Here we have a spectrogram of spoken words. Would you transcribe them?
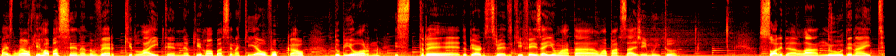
mas não é o que rouba a cena no Verkleiten, né? O que rouba a cena aqui é o vocal do Bjorn Stred, do Bjorn Stred que fez aí uma, tá, uma passagem muito sólida lá no The Night,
